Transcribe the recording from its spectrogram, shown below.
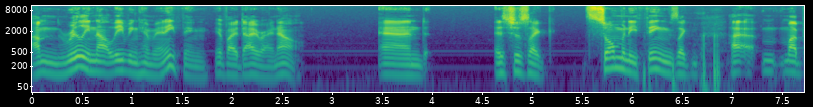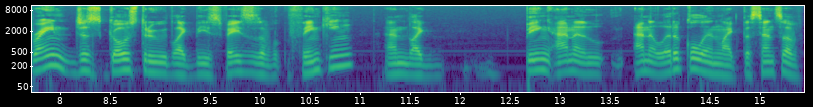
I'm really not leaving him anything if I die right now, and it's just like so many things. Like, I my brain just goes through like these phases of thinking and like being anal- analytical in like the sense of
